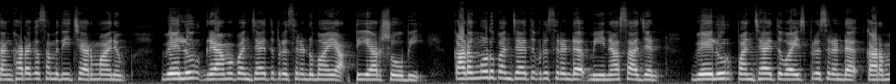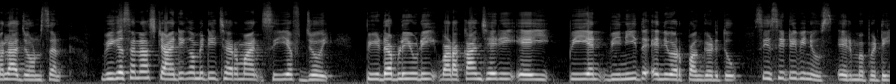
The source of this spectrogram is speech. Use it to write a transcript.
സംഘാടക സമിതി ചെയർമാനും വേലൂർ ഗ്രാമപഞ്ചായത്ത് പ്രസിഡന്റുമായ T R Shobi Kadangode panchayat president Meena Sajan Velur panchayat vice president Karmala Johnson വികസന standing committee chairman C F Joy P W D Vadakkanchery A E P N Vineeth എന്നിവർ പങ്കെടുത്തു. CCTV news Erumapetty.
